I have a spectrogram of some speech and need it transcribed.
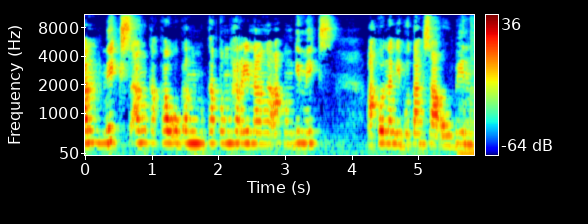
Kuan mix ang kakao ug ang katong harina nga akong gimix. Ako nang ibutang sa oven.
